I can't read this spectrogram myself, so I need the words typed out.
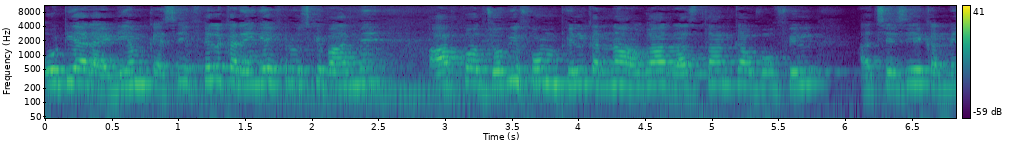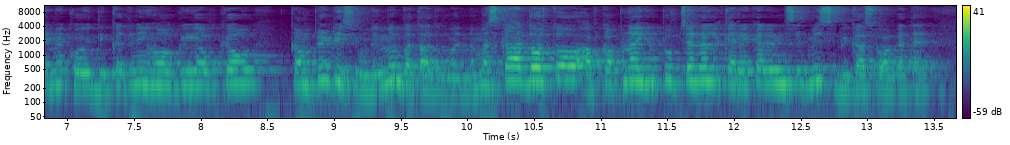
ओटीआर आईडी हम कैसे फिल करेंगे। फिर उसके बाद में आपको जो भी फॉर्म फिल करना होगा, राजस्थान का वो फिल अच्छे से करने में कोई दिक्कत नहीं होगी आपको। कंप्लीट इस वीडियो में बता दूँगा। नमस्कार दोस्तों, आपका अपना यूट्यूब चैनल कैरेकर का स्वागत है।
